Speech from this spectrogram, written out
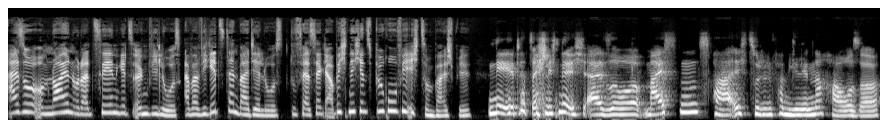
also um neun oder zehn geht's irgendwie los. Aber wie geht's denn bei dir los? Du fährst ja, glaube ich, nicht ins Büro wie ich zum Beispiel. Nee, tatsächlich nicht. Also meistens fahre ich zu den Familien nach Hause.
